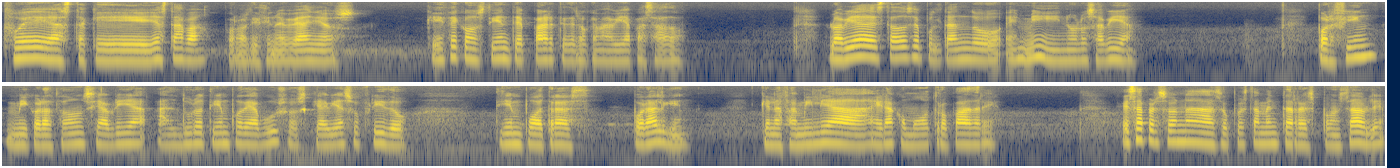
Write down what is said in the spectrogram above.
Fue hasta que ya estaba, por los 19 años, que hice consciente parte de lo que me había pasado. Lo había estado sepultando en mí y no lo sabía. Por fin mi corazón se abría al duro tiempo de abusos que había sufrido tiempo atrás por alguien que en la familia era como otro padre. Esa persona supuestamente responsable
